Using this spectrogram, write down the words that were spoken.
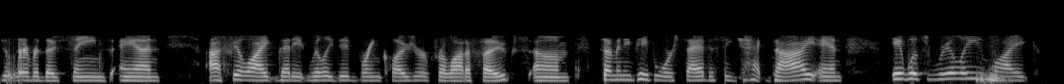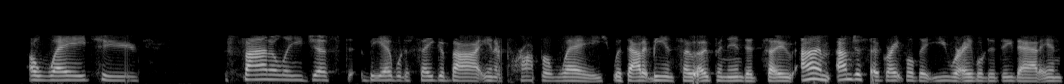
delivered those scenes and I feel like that it really did bring closure for a lot of folks. Um, so many people were sad to see Jack die and it was really mm-hmm. like a way to finally just be able to say goodbye in a proper way without it being so open ended. So I'm I'm just so grateful that you were able to do that and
